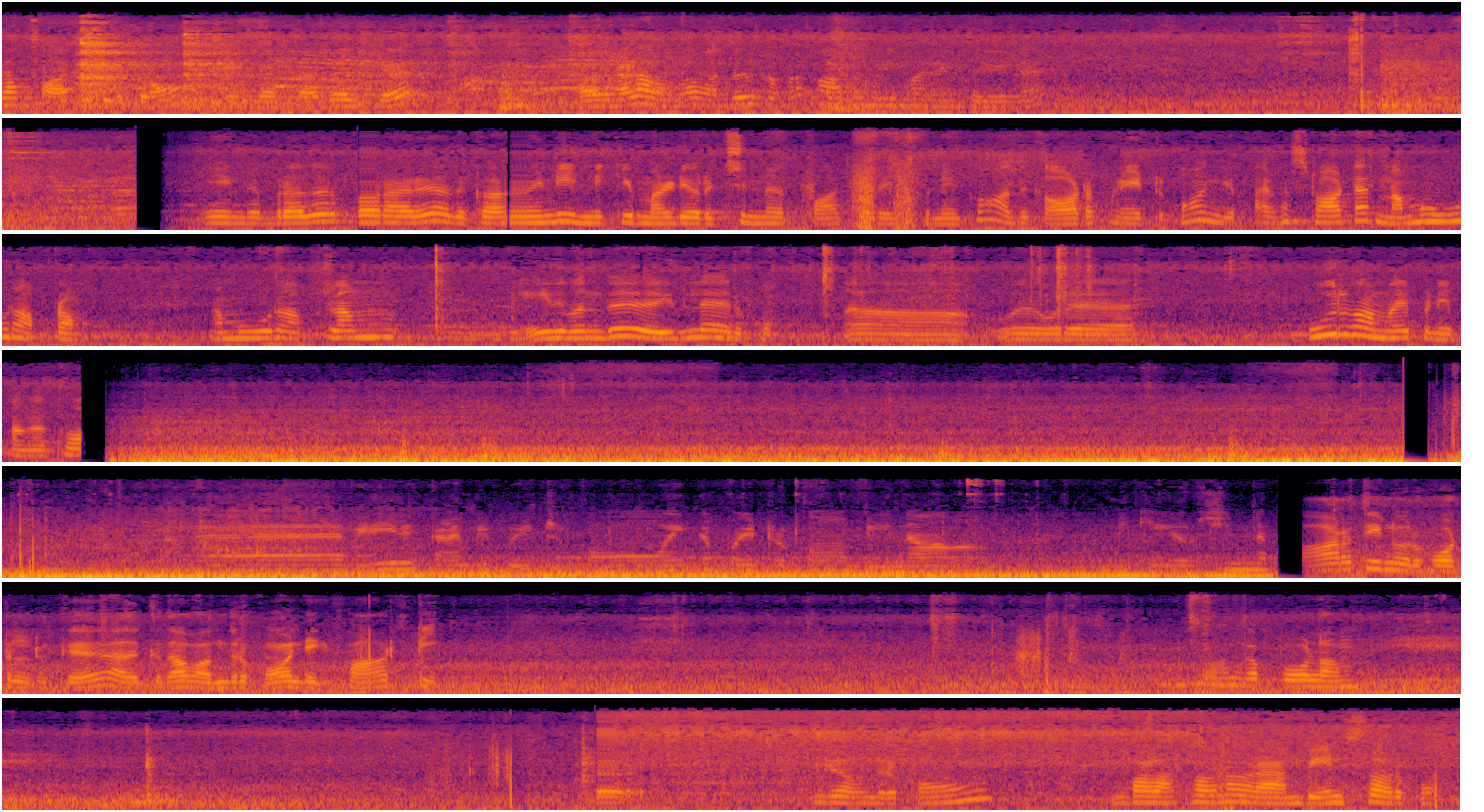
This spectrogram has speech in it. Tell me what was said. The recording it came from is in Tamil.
சின்னதாக பார்ட்டி கொடுக்குறோம் எங்கள் பிரதருக்கு அதனால் அவங்க வந்ததுக்கப்புறம் பார்க்க முடியுமா எனக்கு தெரியல. எங்கள் பிரதர் போகிறாரு அதுக்காக வேண்டி இன்றைக்கி மறுபடியும் ஒரு சின்ன பார்ட்டி அரேஞ்ச் பண்ணியிருக்கோம். அதுக்கு ஆர்டர் பண்ணிகிட்ருக்கோம் இங்கே பாருங்க ஸ்டார்டர் நம்ம ஊர் அப்பளம். நம்ம ஊர் அப்பளம் இது வந்து இதில் இருக்கும். ஒரு- ஒரு மாதிரி பண்ணியிருப்பாங்க கா- நாங்கள் வெளியில் கிளம்பி போயிட்டுருக்கோம் எங்கே போயிட்டுருக்கோம் அப்படின்னா இன்னைக்கு ஒரு சின்ன பாரதின்னு ஒரு ஹோட்டல் இருக்குது அதுக்கு தான் வந்திருக்கோம். இன்னைக்கு பார்ட்டி. வாங்க போகலாம் இங்கே வந்திருக்கோம். ரொம்ப அழகான ஒரு ஆம்பியன்ஸாக இருக்கும்.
